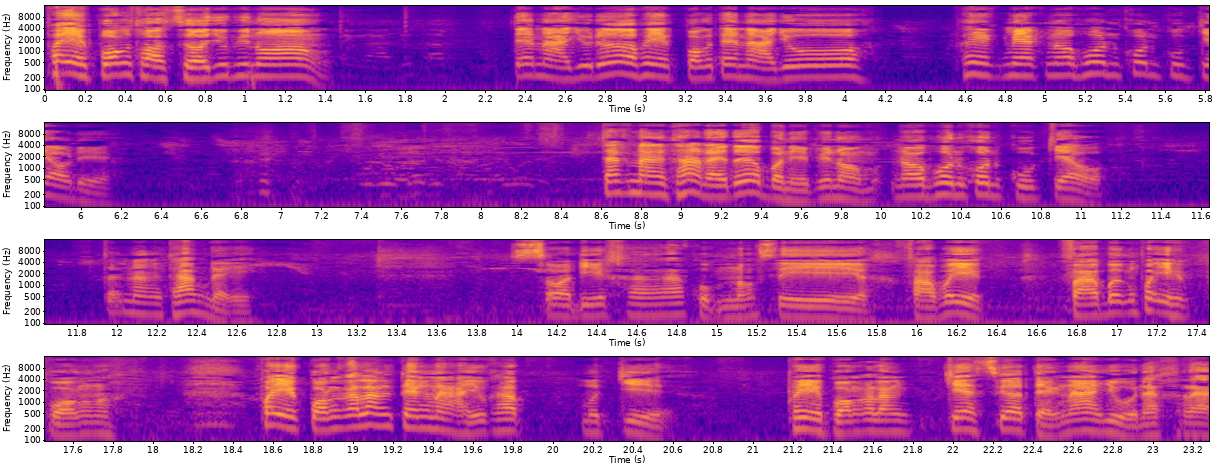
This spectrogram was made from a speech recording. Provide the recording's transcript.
พระเอกป๋องถอดเสื้ออยู่พี่น้อง แต่หนาอยู่เด้อพระเอกป๋องแต่หนาอยู่พระเอกแม็กเนาะพ่นคนกูแก้วเด้จักนางทางไหนเด้อบ่เนี่ยพี่น้องเนาพ่นคนกูแก้ว จะนั่งทางไหนสวัสดีครับผมน้องเซฝากพระเอกฝากเบิ้งพระเอกป๋องเนาะพระเอกป๋องกำลังแต่งหน้าอยู่ครับ เมื่อกี้พระเอกป๋องกำลังแก้เสื้อแต่งหน้าอยู่นะครั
